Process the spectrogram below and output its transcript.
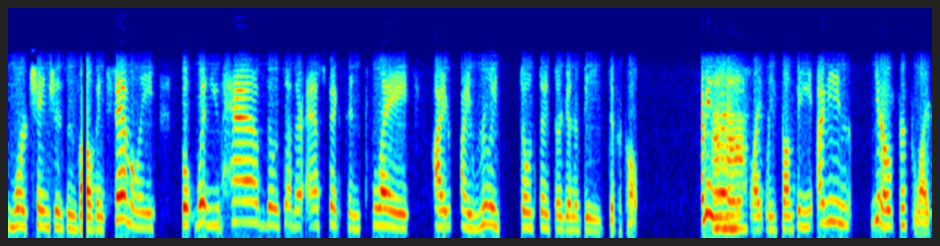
more changes involving family, but when you have those other aspects in play, I I really don't think they're going to be difficult. I mean, they're Uh-huh. slightly bumpy. I mean, you know, that's life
